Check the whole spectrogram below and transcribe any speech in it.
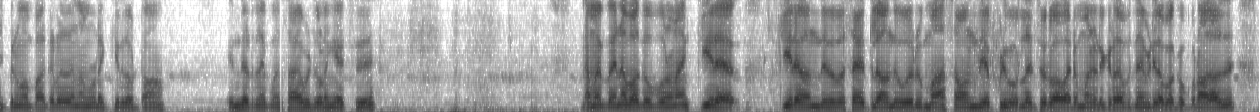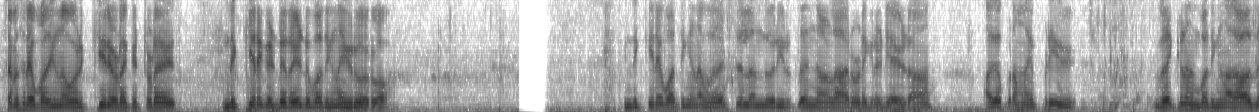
இப்போ நம்ம பார்க்குறது நம்மளோட கீரை தோட்டம் இந்த இடத்துல இப்போ சாகுபடி தொடங்கியாச்சு. நம்ம இப்போ என்ன பார்க்க போகிறோம்னா கீரை. கீரை வந்து விவசாயத்தில் வந்து ஒரு மாதம் வந்து எப்படி ஒரு லட்ச ரூபா வருமானம் எடுக்கிறத பற்றி தான் வீடியோவில் பார்க்க போகிறோம் அதாவது சராசரியாக பார்த்தீங்கன்னா ஒரு கீரையோட கெட்டோட இந்த கீரை கட்டு ரேட்டு பார்த்தீங்கன்னா இருபது ரூபா. இந்த கீரை பார்த்தீங்கன்னா விளைச்சல்லேருந்து ஒரு இருபத்தஞ்சு நாளாக அறுவடைக்கு ரெடி ஆகிடும் அதுக்கப்புறம் நம்ம எப்படி விதைக்கிறதுன்னு பார்த்தீங்கன்னா அதாவது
